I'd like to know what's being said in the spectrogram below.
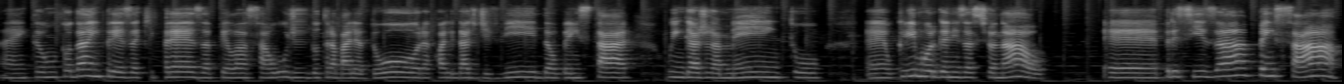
Né? Então, toda empresa que preza pela saúde do trabalhador, a qualidade de vida, o bem-estar, o engajamento, é, o clima organizacional, é, precisa pensar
